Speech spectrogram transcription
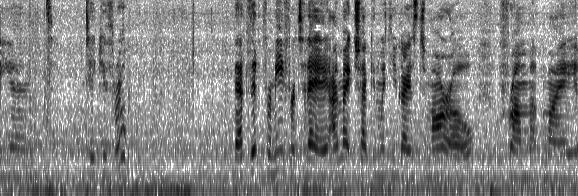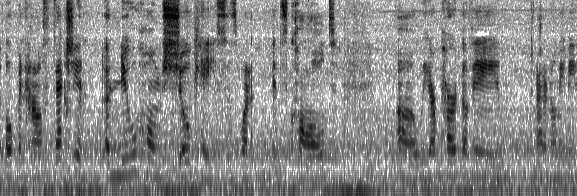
and take you through. That's it for me for today. I might check in with you guys tomorrow from my open house. It's actually a, a new home showcase is what it's called. Uh, we are part of a, I don't know, maybe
